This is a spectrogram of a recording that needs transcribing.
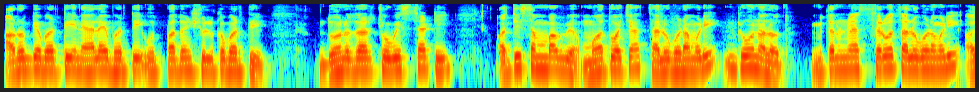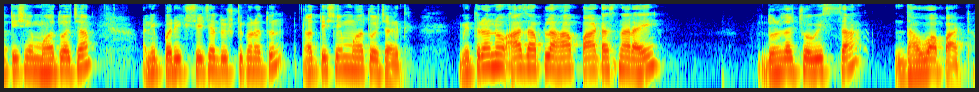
आरोग्य भरती न्यायालय भरती उत्पादन शुल्क भरती दोन हजार चोवीससाठी अतिसंभाव्य महत्त्वाच्या चालू घडामोडी घेऊन आलो आहोत. मित्रांनो या सर्व चालू घडामोडी अतिशय महत्त्वाच्या आणि परीक्षेच्या दृष्टिकोनातून अतिशय महत्त्वाच्या आहेत. मित्रांनो आज आपला हा पाठ असणार आहे दोन हजार चोवीसचा दहावा पाठ.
